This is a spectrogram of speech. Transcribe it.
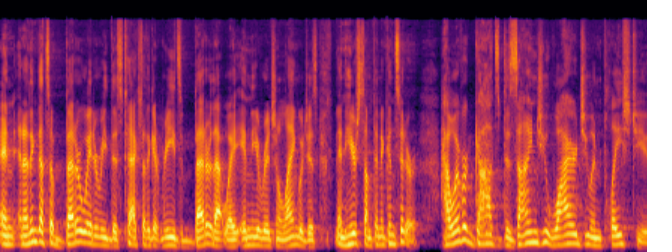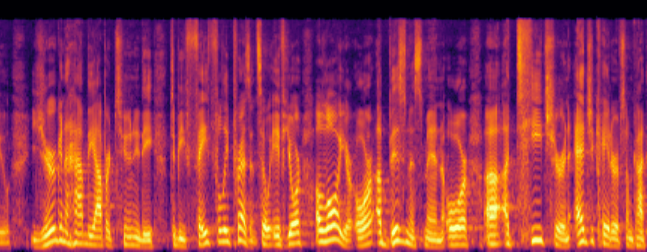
And, and I think that's a better way to read this text. I think it reads better that way in the original languages. And here's something to consider. However, God's designed you, wired you, and placed you, you're going to have the opportunity to be faithfully present. So if you're a lawyer or a businessman or uh, a teacher, an educator of some kind,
